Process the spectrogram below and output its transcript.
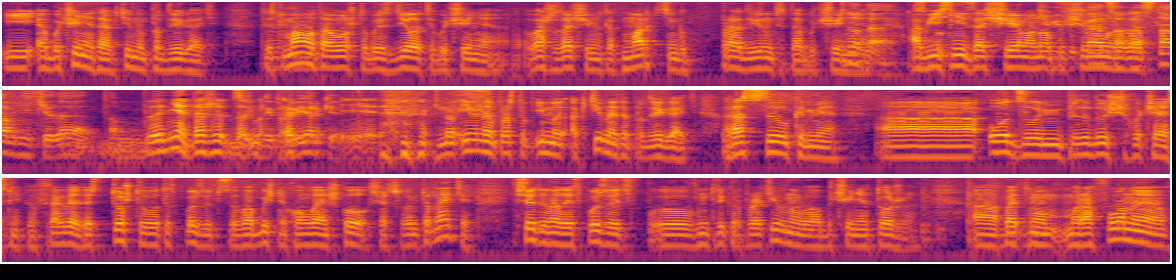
и обучение это активно продвигать. То есть mm-hmm. мало того, чтобы сделать обучение, ваша задача именно как маркетинга продвинуть это обучение, ну, да. объяснить, зачем оно, почему надо. наставники, да, там. Да нет, даже взаимные да, проверки. Но именно просто именно активно это продвигать рассылками, а, отзывами предыдущих участников и так далее. То есть то, что вот используется в обычных онлайн-школах сейчас в интернете, все это надо использовать внутри корпоративного обучения тоже. А, поэтому марафоны,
